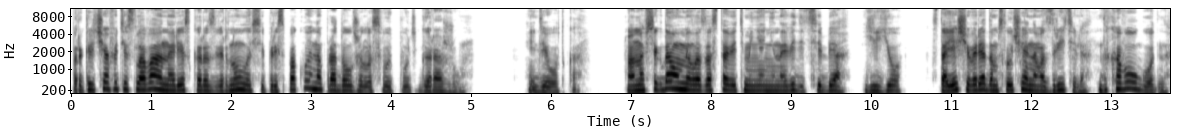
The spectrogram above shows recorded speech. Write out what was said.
Прокричав эти слова, она резко развернулась и преспокойно продолжила свой путь к гаражу. Идиотка. Она всегда умела заставить меня ненавидеть себя, ее, стоящего рядом случайного зрителя, да кого угодно.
